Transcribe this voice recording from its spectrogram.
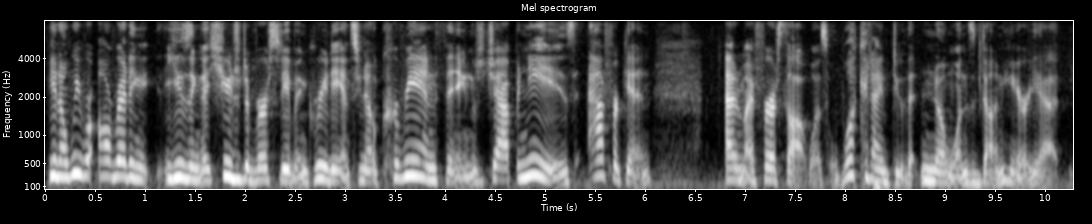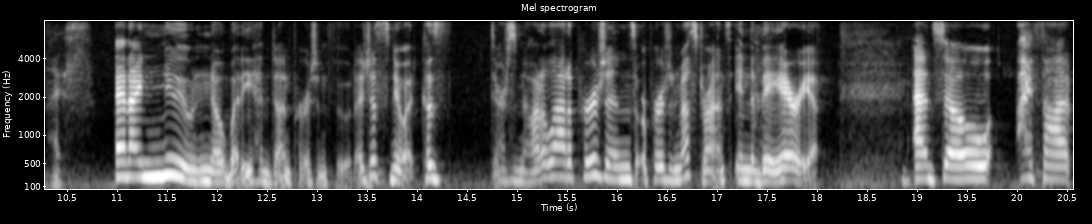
you know, we were already using a huge diversity of ingredients, you know, Korean things, Japanese, African. And my first thought was, what can I do that no one's done here yet? Nice. And I knew nobody had done Persian food. I just knew it because there's not a lot of Persians or Persian restaurants in the Bay Area. And so I thought,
